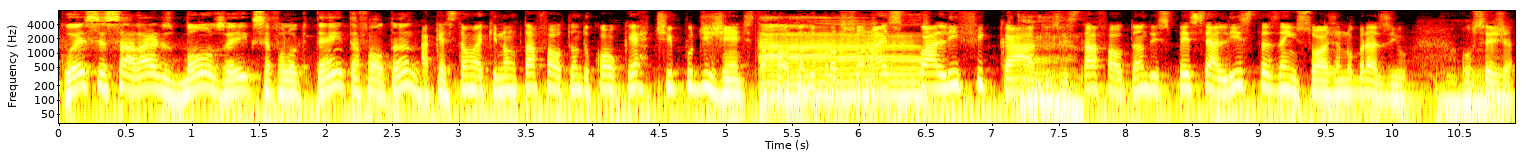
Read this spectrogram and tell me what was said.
Com esses salários bons aí que você falou que tem, tá faltando? A questão é que não está faltando qualquer tipo de gente, está ah, faltando profissionais qualificados, tá. está faltando especialistas em soja no Brasil. Uhum. Ou seja,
